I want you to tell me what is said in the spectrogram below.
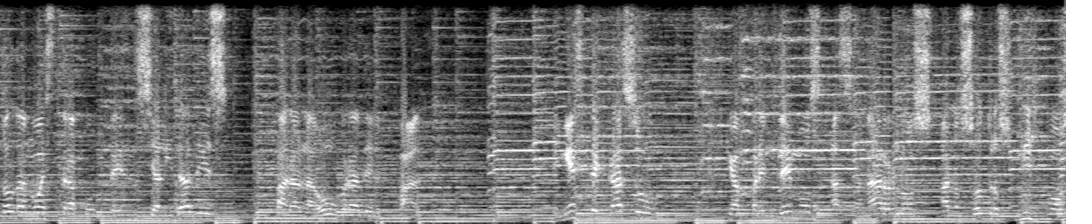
todas nuestras potencialidades para la obra del Padre. En este caso, que aprendemos a sanarnos a nosotros mismos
